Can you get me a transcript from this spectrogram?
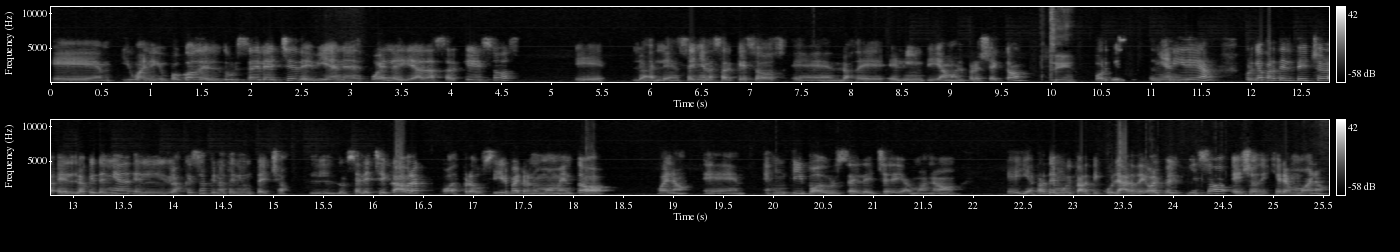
Eh, y bueno, y un poco del dulce de leche de viene después la idea de hacer quesos. Eh, le enseñan a hacer quesos eh, los de el INTI, digamos, el proyecto. Sí. Porque tenían idea, porque aparte el techo, lo que tenía, los quesos que no tenían un techo, el dulce de leche de cabra podés producir, pero en un momento bueno, eh, es un tipo de dulce de leche, digamos, ¿no? Eh, y aparte muy particular. De golpe el queso, ellos dijeron, bueno,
